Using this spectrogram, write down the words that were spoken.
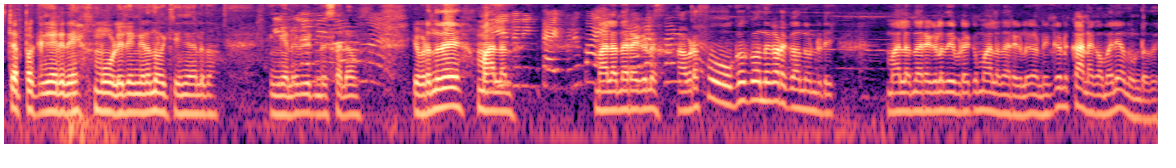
സ്റ്റെപ്പൊക്കെ കയറിയതേ മുകളിൽ ഇങ്ങനെ നോക്കി കഴിഞ്ഞാലിതാ ഇങ്ങനെ വീടിന്റെ സ്ഥലം. ഇവിടുന്ന് മല മലനിരകൾ അവിടെ ഫോഗൊക്കെ ഒന്ന് കിടക്കാന്നുണ്ടേ മലനിരകൾ ഇവിടെയൊക്കെ മലനിരകൾ കണ്ടിട്ട് കനകമലയാണെന്നുണ്ടത്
